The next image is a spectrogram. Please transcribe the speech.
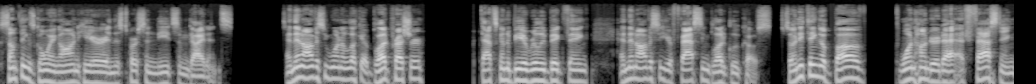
something's going on here and this person needs some guidance. And then obviously, we want to look at blood pressure. That's going to be a really big thing. And then obviously, your fasting blood glucose. So anything above 100 at fasting,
